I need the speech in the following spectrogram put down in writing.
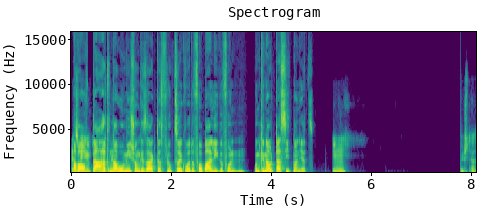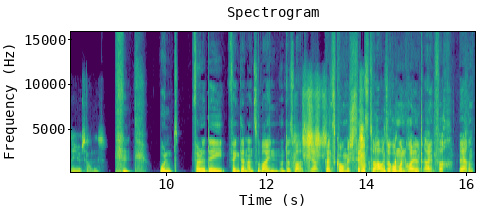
Aber auch Deswegen- da hatte Naomi schon gesagt, das Flugzeug wurde vor Bali gefunden. Und genau das sieht man jetzt. Mhm. Mysteriös alles. Und Faraday fängt dann an zu weinen und das war's. Ja, ganz komisch. Sitzt zu Hause rum und heult einfach, während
